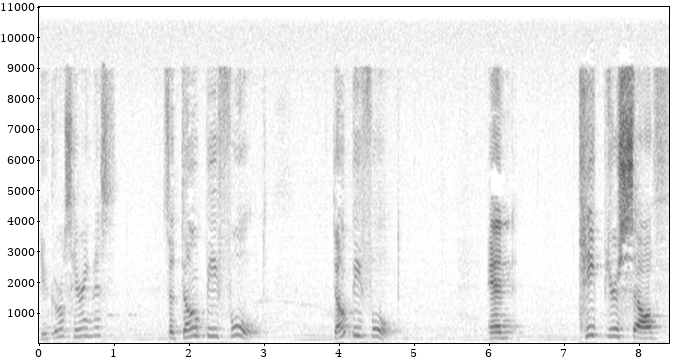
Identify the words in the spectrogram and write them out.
You girls hearing this? So don't be fooled. Don't be fooled. And keep yourself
